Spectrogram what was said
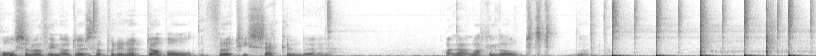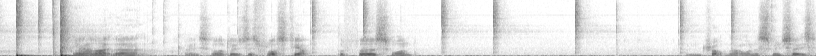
also another thing they'll do is they'll put in a double 30 second there, like that, like a little, like, yeah, like that. Okay, so what I'll do is just velocity up the first one, and drop that one a smidge so it's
